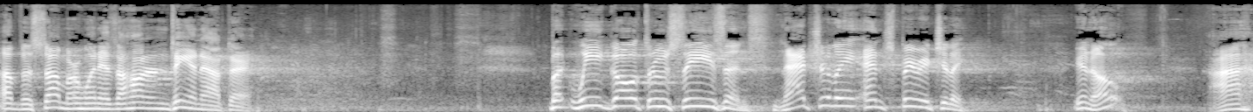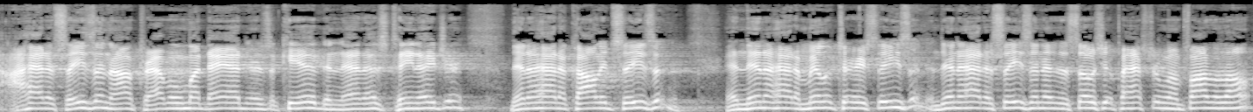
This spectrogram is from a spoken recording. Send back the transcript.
of the summer when it's 110 out there. But we go through seasons, naturally and spiritually. You know, I, I had a season, I traveled with my dad as a kid and then as a teenager. Then I had a college season. And then I had a military season, and then I had a season as associate pastor with my father in law,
